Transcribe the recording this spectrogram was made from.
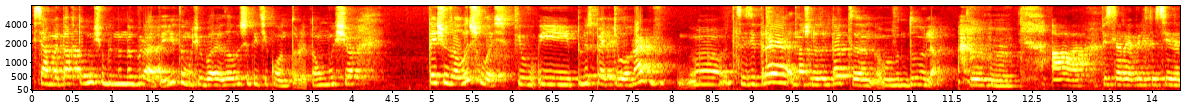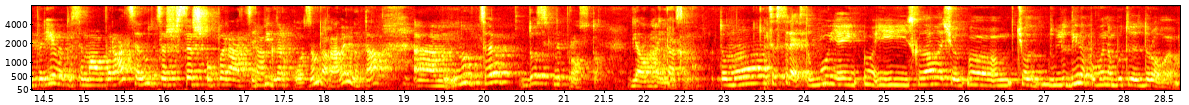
вся мета в тому, щоб не набирати її, тому щоб залишити ці контури, тому що. Те, що залишилось, і, і плюс 5 кілограмів, е, це зітре наш результат е, в- до нуля. А після реабілітаційний період і сама операція, ну це ж все ж операція Так. під наркозом, Так. правильно? Так? Ем, ну це досить непросто для організму. Тому Це стрес, тому я їй, сказала, що, е, що людина повинна бути здоровою,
